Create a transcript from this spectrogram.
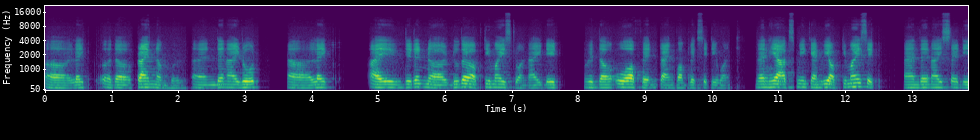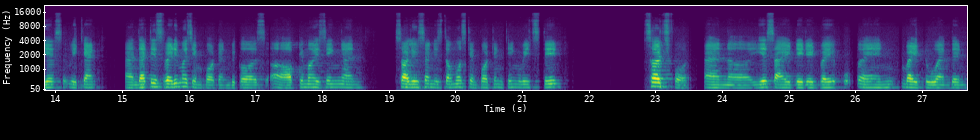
uh, like uh, the prime number and then I wrote uh, like I didn't uh, do the optimized one. I did with the O of n time complexity one. Then he asked me, can we optimize it? And then I said, yes, we can. And that is very much important because uh, optimizing and solution is the most important thing which they search for. And uh, yes, I did it by n by two and then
